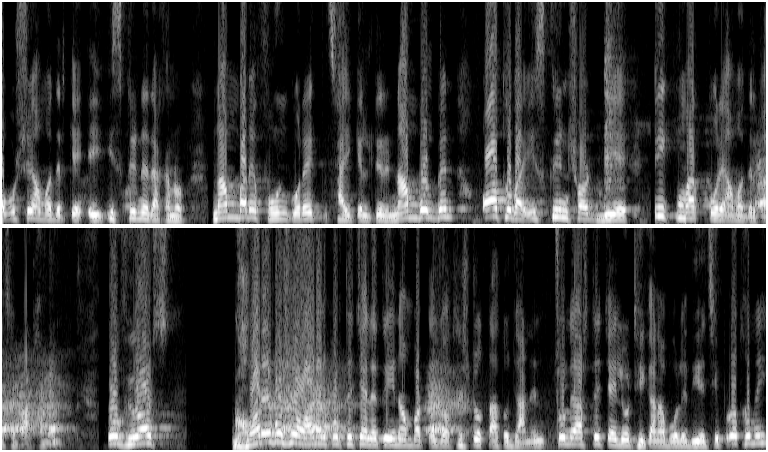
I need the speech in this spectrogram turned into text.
অবশ্যই আমাদেরকে এই স্ক্রিনে দেখানো নাম্বারে ফোন করে সাইকেলটির নাম বলবেন, অথবা স্ক্রিনশট দিয়ে টিক মার্ক করে আমাদের কাছে পাঠাবেন। তো ভিউয়ার্স ঘরে বসে অর্ডার করতে চাইলে তো এই নাম্বারটা যথেষ্ট, তা তো জানেন। চলে আসতে চাইলেও ঠিকানা বলে দিয়েছি প্রথমেই।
